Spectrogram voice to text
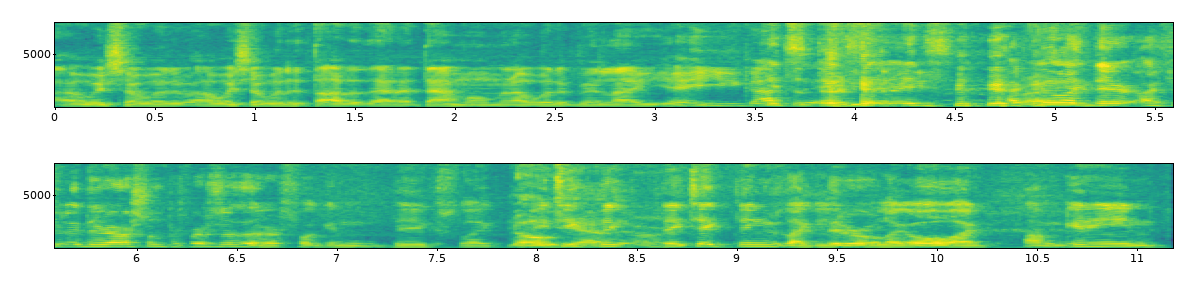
I wish I would have. I wish I would have thought of that at that moment. I would have been like, "Hey, you got It's, the it's, 33." it's, I feel like there. I feel like there are some professors that are fucking dicks. Like No, they take yeah, they, they they take things like literal. Like oh, I I'm getting.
